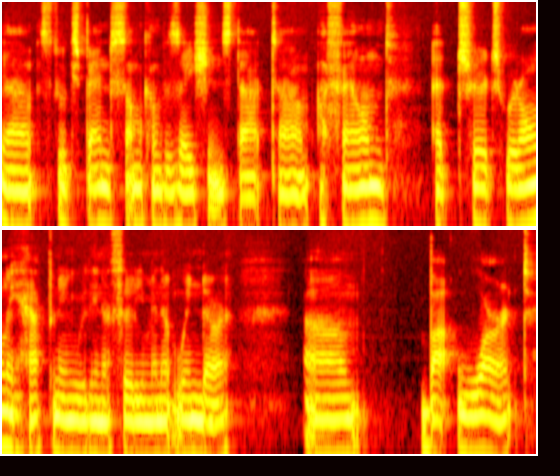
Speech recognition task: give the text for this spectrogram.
uh, is to expand some conversations that um, I found at church were only happening within a 30 minute window um, but warrant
